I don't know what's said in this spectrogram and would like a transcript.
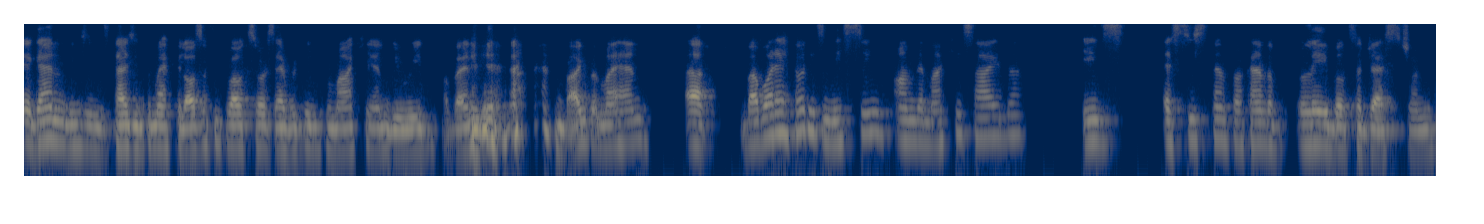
again, this is ties into my philosophy to outsource everything to Makie and be rid of any bugs on my hand. Uh, but what I thought is missing on the Makie side is a system for kind of label suggestion.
